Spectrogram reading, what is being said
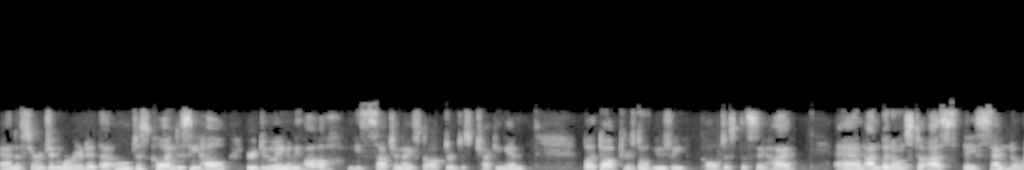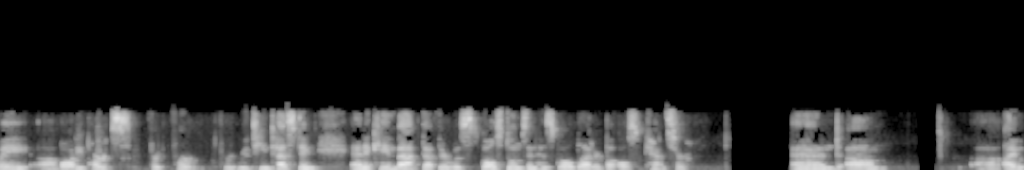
And the surgeon worded it that, oh, just calling to see how you're doing. And we thought, oh, he's such a nice doctor, just checking in. But doctors don't usually call just to say hi. And unbeknownst to us, they send away uh, body parts for, for, for routine testing. And it came back that there was gallstones in his gallbladder, but also cancer. And um, uh, I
